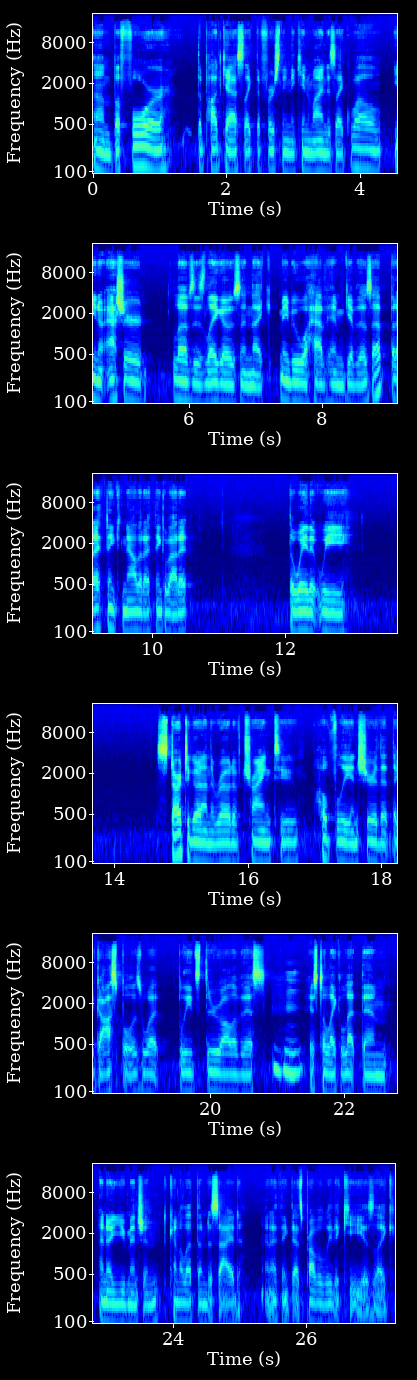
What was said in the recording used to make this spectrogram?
um, before the podcast, like the first thing that came to mind is like, well, you know, Asher loves his Legos, and like maybe we'll have him give those up. But I think now that I think about it, the way that we start to go down the road of trying to hopefully ensure that the gospel is what bleeds through all of this mm-hmm. is to like let them i know you mentioned kind of let them decide and i think that's probably the key is like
